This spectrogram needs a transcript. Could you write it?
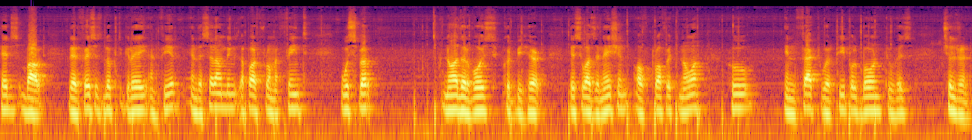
heads bowed. Their faces looked grey and fear. In the surroundings, apart from a faint whisper, no other voice could be heard. This was the nation of Prophet Noah, who in fact were people born to his children.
